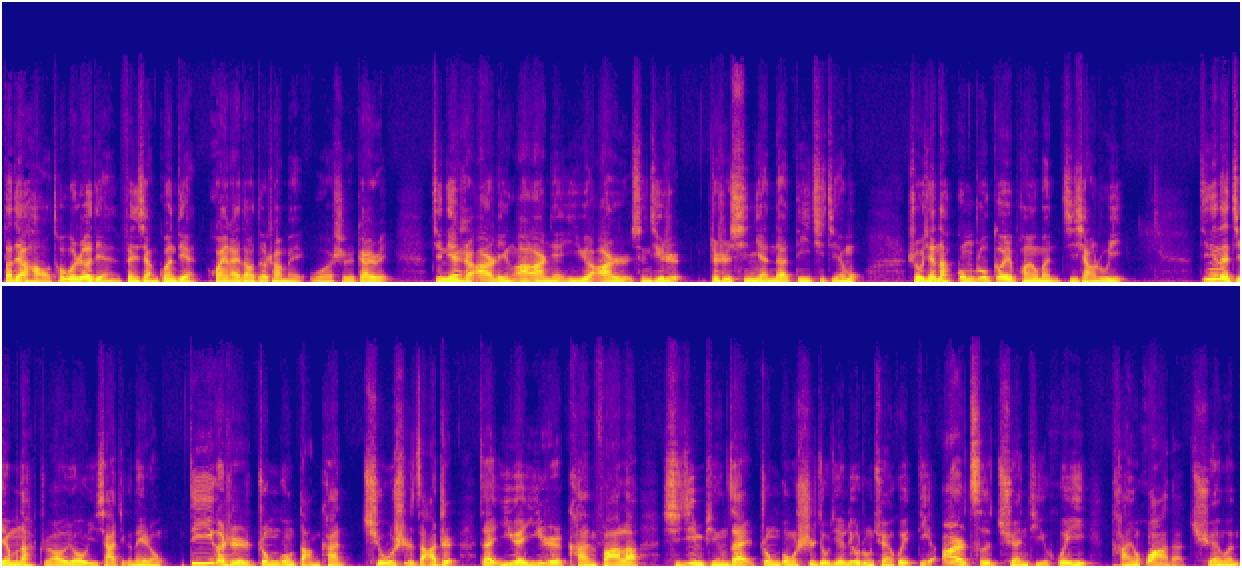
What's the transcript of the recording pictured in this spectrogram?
大家好，透过热点分享观点，欢迎来到德传媒，我是 Gary。今天是二零二二年一月二日，星期日，这是新年的第一期节目。首先呢，恭祝各位朋友们吉祥如意。今天的节目呢，主要有以下几个内容。第一个是中共党刊《求是》杂志在一月一日刊发了习近平在中共十九届六中全会第二次全体会议谈话的全文。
